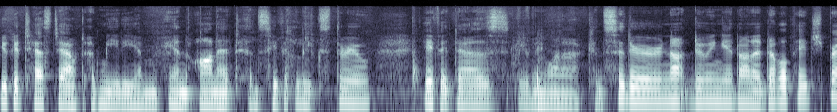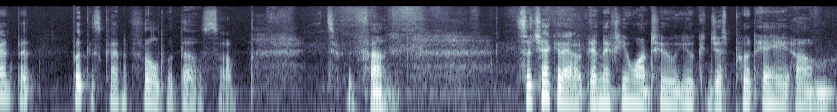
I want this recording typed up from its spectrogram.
you could test out a medium in on it and see if it leaks through. If it does, you may want to consider not doing it on a double page spread, but book is kind of filled with those, so it's really fun. So check it out, and if you want to, you can just put a um,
